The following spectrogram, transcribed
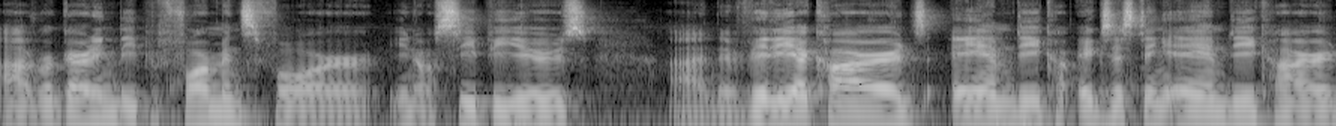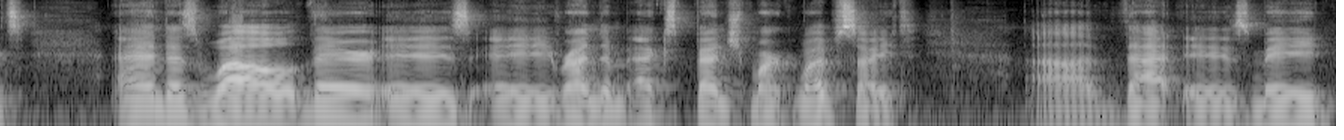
uh, regarding the performance for you know CPUs, uh, NVIDIA cards, AMD existing AMD cards, and as well there is a random X benchmark website uh, that is made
